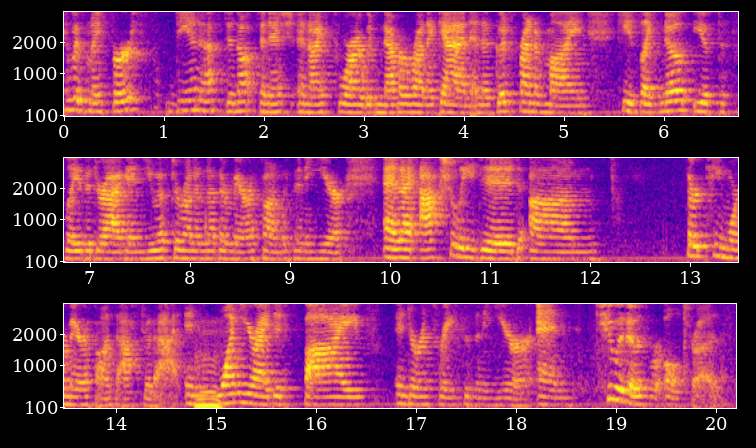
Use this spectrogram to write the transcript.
it was my first DNF, did not finish, and I swore I would never run again. And a good friend of mine, he's like, Nope, you have to slay the dragon. You have to run another marathon within a year. And I actually did um, 13 more marathons after that. In mm. one year, I did five endurance races in a year, and two of those were ultras.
